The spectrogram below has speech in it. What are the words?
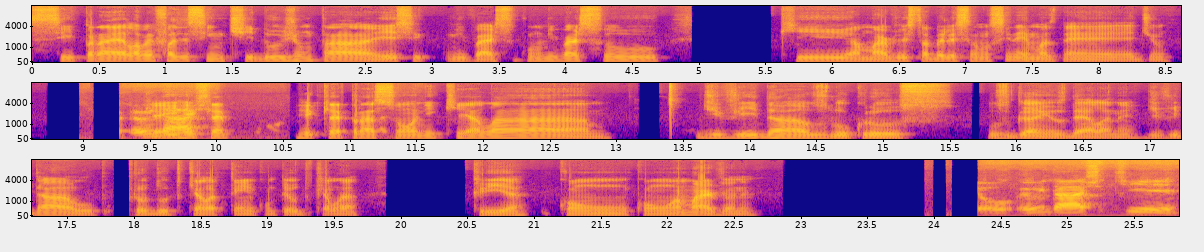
se para ela vai fazer sentido juntar esse universo com o universo que a Marvel estabeleceu nos cinemas, né, Edson? Eu que aí requer, requer para a Sony que ela divida os lucros os ganhos dela, né? Devido ao produto que ela tem, o conteúdo que ela cria com, com a Marvel, né? Eu, eu ainda acho que,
